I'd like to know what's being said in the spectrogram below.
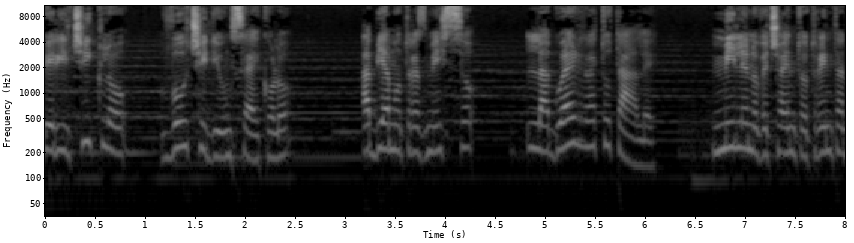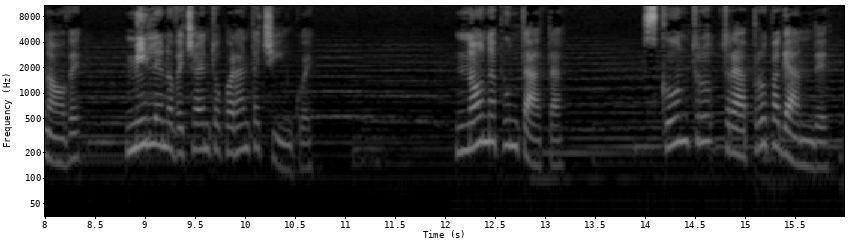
Per il ciclo Voci di un secolo abbiamo trasmesso La guerra totale 1939-1945. Nona puntata. Scontro tra propagande.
